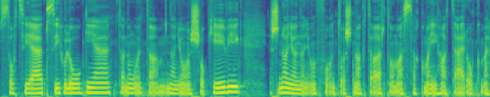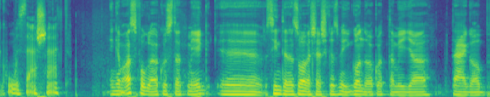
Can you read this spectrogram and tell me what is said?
szociálpszichológiát tanultam nagyon sok évig, és nagyon-nagyon fontosnak tartom a szakmai határok meghúzását. Engem azt foglalkoztat még, szintén az olvasás közben így gondolkodtam így a tágabb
